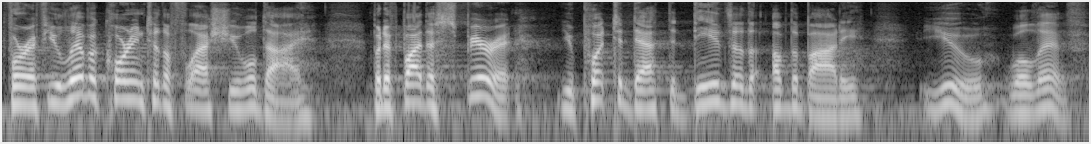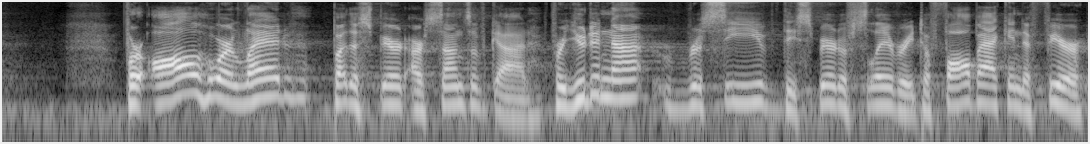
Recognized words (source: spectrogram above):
For if you live according to the flesh, you will die. But if by the Spirit you put to death the deeds of the, of the body, you will live. For all who are led by the Spirit are sons of God. For you did not receive the spirit of slavery to fall back into fear,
